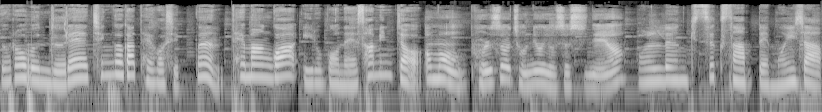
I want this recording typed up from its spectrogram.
여러분들의 친구가 되고 싶은 태만과 일본의 3인조 어머, 벌써 저녁 6시네요? 얼른 기숙사 앞에 모이자.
